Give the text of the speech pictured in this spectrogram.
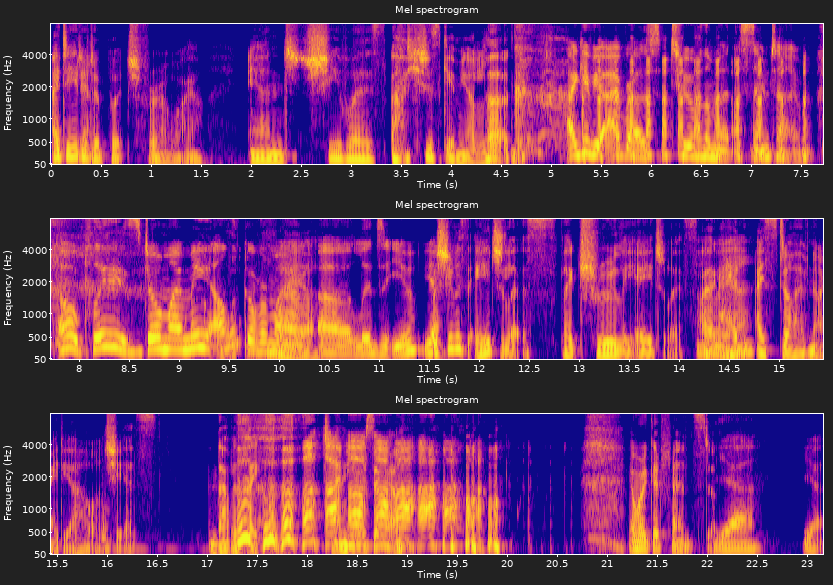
I dated a Butch for a while, and she was. Oh, you just gave me a look. I give you eyebrows, two of them at the same time. Oh, please don't mind me. I'll look over my Wow. uh, lids at you. Yeah. But she was ageless, like truly ageless. I, I Oh, yeah? had. I still have no idea how old she is, and that was like ten years ago. and we're good friends still. Yeah. Yeah.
